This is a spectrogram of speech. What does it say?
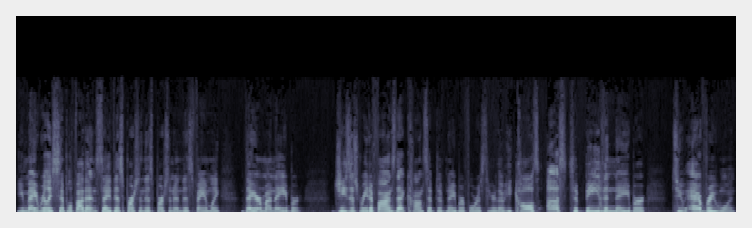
You may really simplify that and say, this person, this person, and this family, they are my neighbor. Jesus redefines that concept of neighbor for us here, though. He calls us to be the neighbor to everyone.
